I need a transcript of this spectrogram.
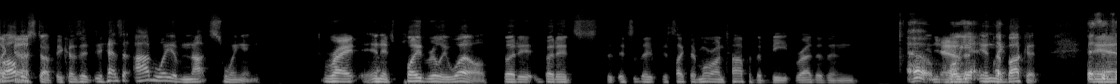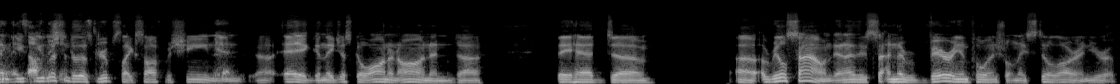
like all a- this stuff because it, it has an odd way of not swinging, Right. and it's played really well. But it but it's it's it's like they're more on top of the beat rather than Oh, Yeah. well, in the- yeah, in the like, bucket. that's the thing and that you, you listen to those groups like Soft Machine Yeah. and uh, Egg, and they just go on and on, and uh, they had um uh, a real sound, and, I- and they're very influential, and they still are in Europe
